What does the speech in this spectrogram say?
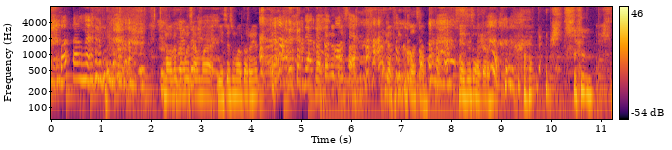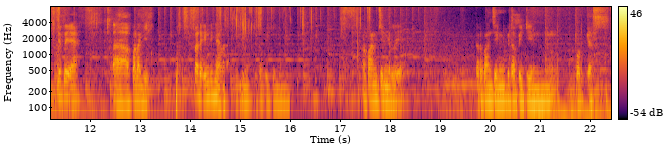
Lipat tangan. mau ketemu sama Yesus Motorhead Datang ke kosan datang ke kosan Yesus Motorhead itu ya Ah, apalagi pada intinya lah intinya kita bikin ini terpancing gitu ya terpancing kita bikin podcast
